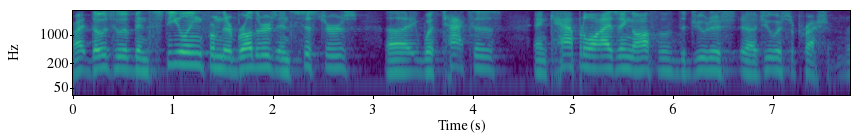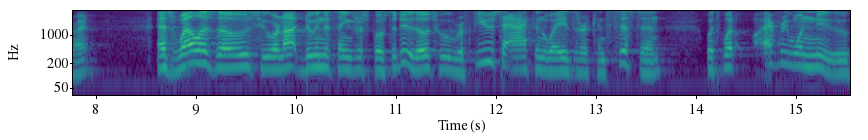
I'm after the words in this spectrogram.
right? Those who have been stealing from their brothers and sisters uh, with taxes and capitalizing off of the Jewish, uh, Jewish oppression, right? As well as those who are not doing the things they're supposed to do, those who refuse to act in ways that are consistent with what everyone knew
